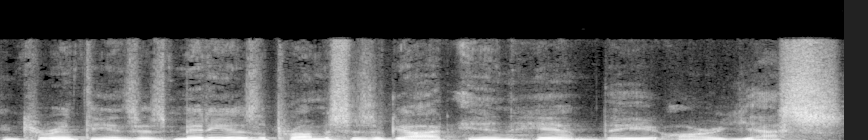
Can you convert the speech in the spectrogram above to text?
in Corinthians, as many as the promises of God, in him they are yes.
